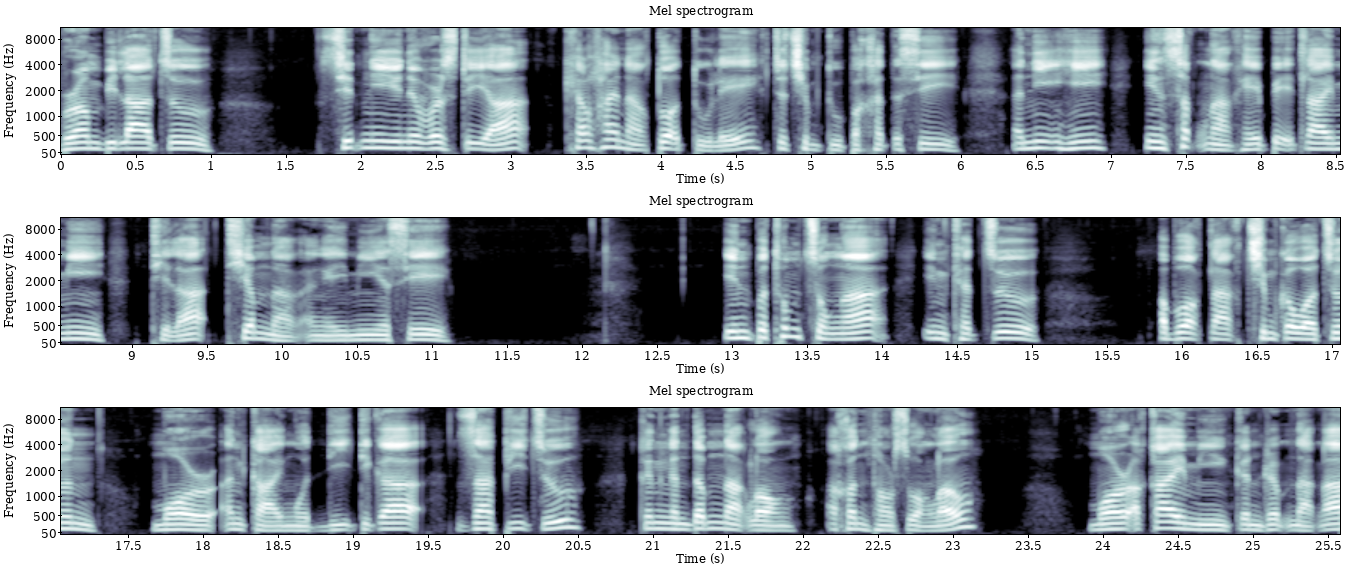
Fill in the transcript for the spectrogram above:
Brambila chu Sydney University a khelhai nak to tu le chachim tu pakhat ase ani hi insak nak he pe tlai mi thila thiam nak angai mi ase in pathum chunga in khat chu abuak à tak chim à chun more an kai ngot di tika zapi chu kan ngandam nak long akhan hor suang lo. Mor akai mi kan rep nak a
